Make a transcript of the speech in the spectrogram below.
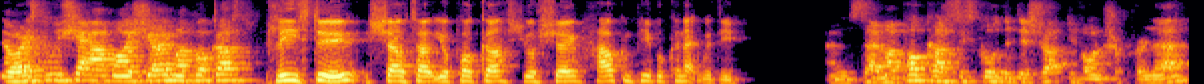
No worries. Can we shout out my show, my podcast? Please do shout out your podcast, your show. How can people connect with you? And so my podcast is called The Disruptive Entrepreneur.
